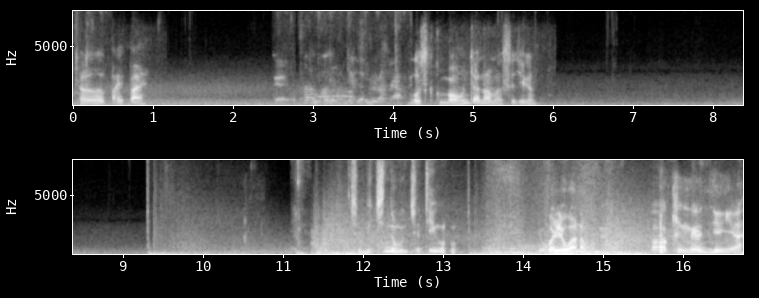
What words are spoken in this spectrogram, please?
저 빠이빠이. 모스크 뭐 혼자 남았어 지금. 저 미친놈은 채팅으로 욕하려고 하나 보네 퍼킹 런닝이야.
